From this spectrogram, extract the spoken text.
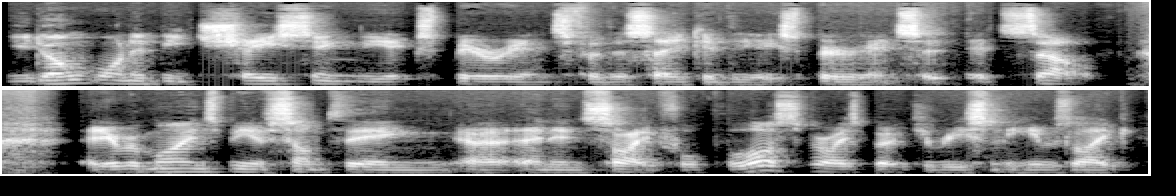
You don't want to be chasing the experience for the sake of the experience it, itself. And it reminds me of something, uh, an insightful philosopher I spoke to recently. He was like,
